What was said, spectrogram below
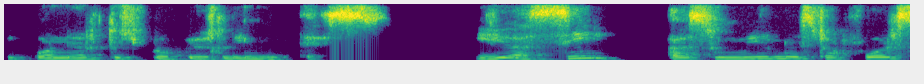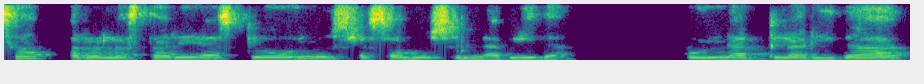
y poner tus propios límites. Y así asumir nuestra fuerza para las tareas que hoy nos trazamos en la vida, con una claridad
